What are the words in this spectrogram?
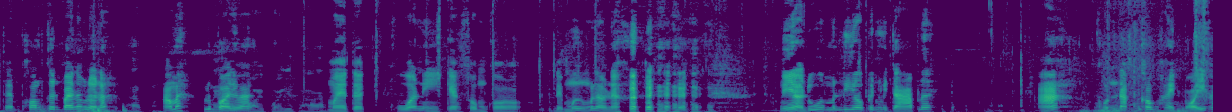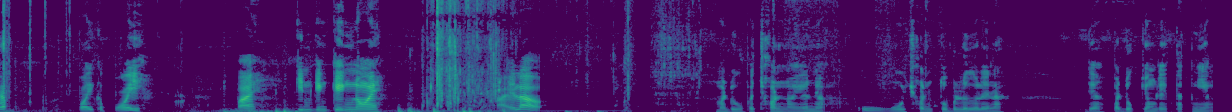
แต่พร้อมเกินไปนะไปเลยนะครับเอาไหมหรือปล่อยดีกว่าปล่อยปล่อยดีกว่าครับแม่แต่หัวนี่แกงส้มก็เดี๋ยวมึงมาแล้วเนี่ยเนี่ยดูมันเลียวเป็นมีดาบเลย อะคนดักเขาให้ปล่อยครับ ปล่อยก็ปล่อย ไปกินเก่งๆหน่อย ไปแล้ว มาดูปลาช่อนหน่อยกันเนี่ยโอ้ช่อนตัวเบลอเลยนะ เดี๋ยวปลาดุกยังไม่ได้ตัดเงียง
